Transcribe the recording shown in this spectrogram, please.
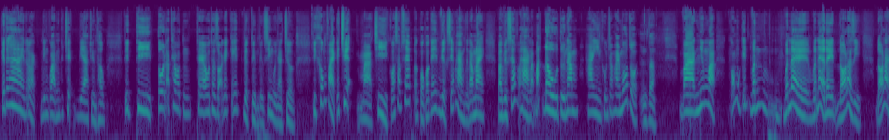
Cái thứ hai nữa là liên quan đến cái chuyện PR truyền thông. Thì thì tôi đã theo theo theo dõi cái cái việc tuyển tuyển sinh của nhà trường. Thì không phải cái chuyện mà chỉ có sắp xếp có có cái việc xếp hàng từ năm nay. Và việc xếp hàng đã bắt đầu từ năm 2021 rồi. Vâng. Và nhưng mà có một cái vấn vấn đề vấn đề ở đây đó là gì? Đó là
